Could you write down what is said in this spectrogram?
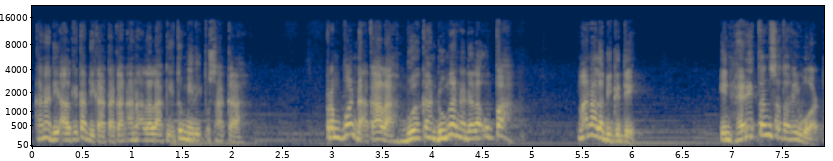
Karena di Alkitab dikatakan anak lelaki itu milik pusaka. Perempuan tidak kalah, buah kandungan adalah upah. Mana lebih gede? Inheritance atau reward?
